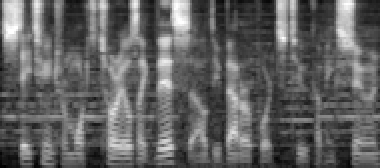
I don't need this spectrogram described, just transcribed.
stay tuned for more tutorials like this. I'll do battle reports too coming soon.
